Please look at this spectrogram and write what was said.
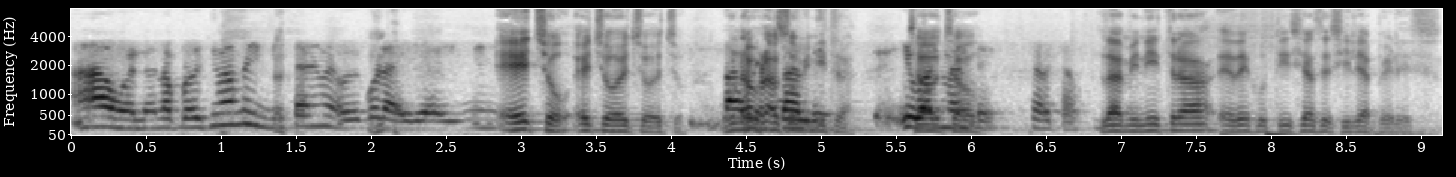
Ah, bueno, la próxima me invitan y me voy por ahí. ahí. Hecho, hecho, hecho, hecho. Un abrazo, ministra. Igualmente. chao, chao. La ministra de Justicia, Cecilia Pérez.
